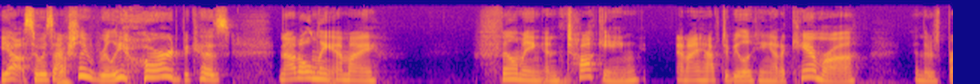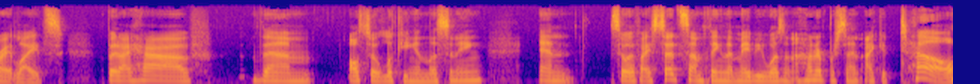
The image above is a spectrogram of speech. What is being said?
Yeah, so it's actually really hard because not only am I filming and talking and I have to be looking at a camera and there's bright lights, but I have them also looking and listening. And so if I said something that maybe wasn't 100%, I could tell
